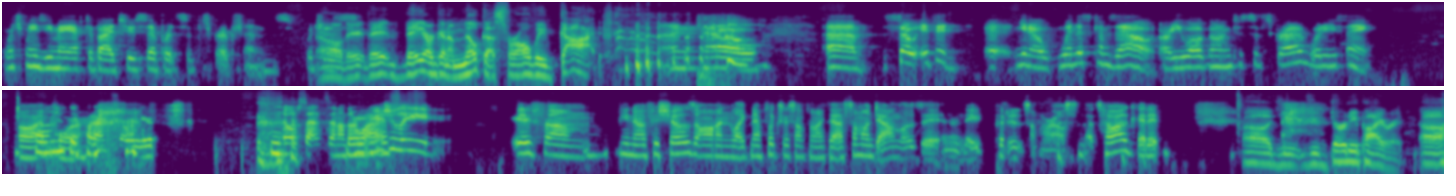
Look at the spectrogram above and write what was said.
which means you may have to buy two separate subscriptions. Which oh, is they they they are going to milk us for all we've got. I know. um, so if it, you know, when this comes out, are you all going to subscribe? What do you think? Oh, I'm poor. they put out so no sense in otherwise. Usually, if um, you know, if it shows on like Netflix or something like that, someone downloads it and then they put it somewhere else, and that's how I'll get it. Uh, you you dirty pirate. Uh,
